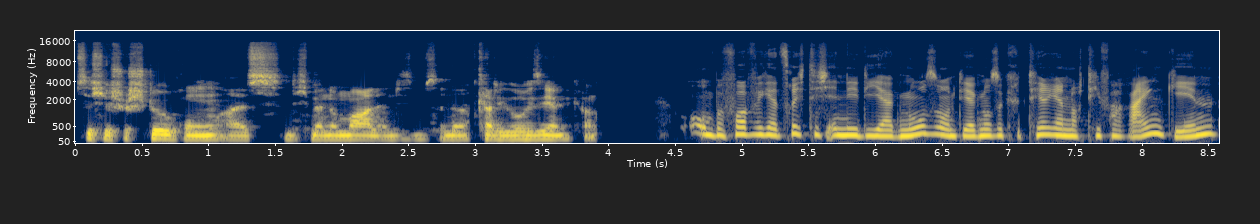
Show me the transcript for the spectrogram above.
psychische Störung, als nicht mehr normal in diesem Sinne kategorisieren kann. Und bevor wir jetzt richtig in die Diagnose und Diagnosekriterien noch tiefer reingehen,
